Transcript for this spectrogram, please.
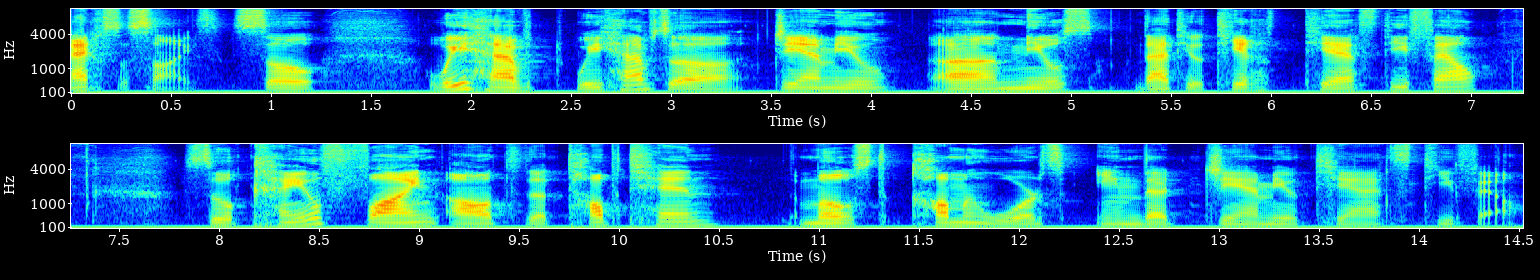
exercise. So we have we have the GMU uh, news that you txt file. So can you find out the top 10 most common words in the GMU txt file?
